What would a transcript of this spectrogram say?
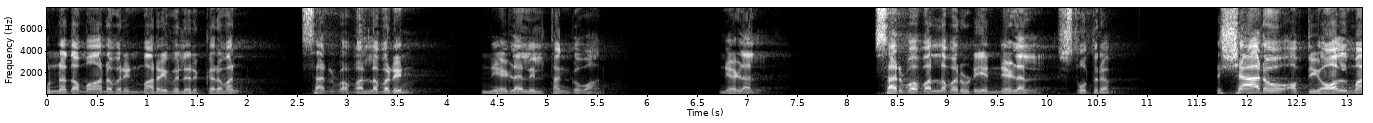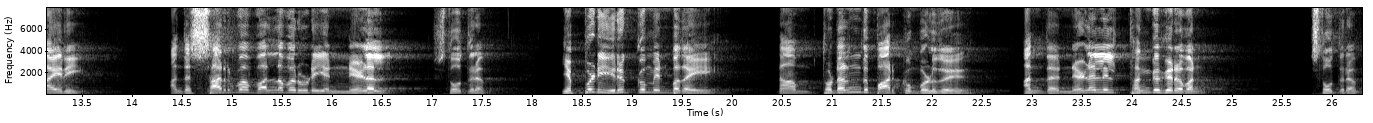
உன்னதமானவரின் மறைவில் இருக்கிறவன் சர்வ வல்லவரின் நிழலில் தங்குவான். நிழல். சர்வ வல்லவருடைய நிழல் ஸ்தோத்திரம். The shadow of the all almighty அந்த சர்வ வல்லவருடைய நிழல் ஸ்தோத்திரம். எப்படி இருக்கும் என்பதை நாம் தொடர்ந்து பார்க்கும் பொழுது அந்த நிழலில் தங்குகிறவன் ஸ்தோத்திரம்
